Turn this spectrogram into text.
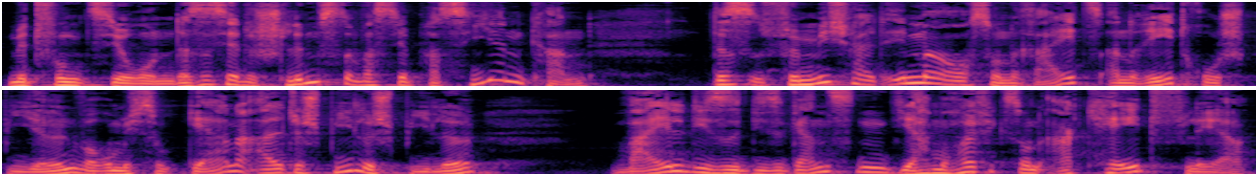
mit Funktionen. Das ist ja das Schlimmste, was dir passieren kann. Das ist für mich halt immer auch so ein Reiz an Retro-Spielen, warum ich so gerne alte Spiele spiele, weil diese, diese ganzen, die haben häufig so ein Arcade-Flair.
